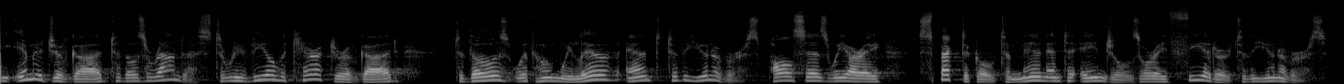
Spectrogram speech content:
the image of God to those around us, to reveal the character of God to those with whom we live and to the universe. Paul says we are a spectacle to men and to angels, or a theater to the universe.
